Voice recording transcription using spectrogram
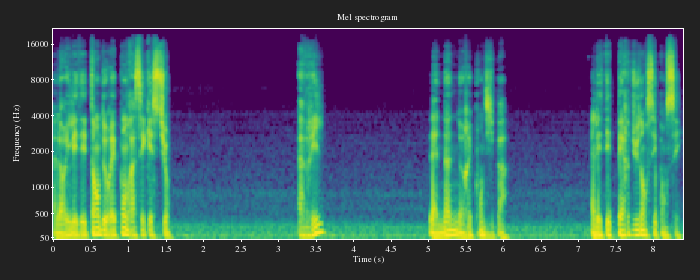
alors il était temps de répondre à ses questions. Avril? La nonne ne répondit pas. Elle était perdue dans ses pensées.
